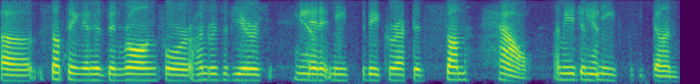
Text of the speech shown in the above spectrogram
uh something that has been wrong for hundreds of years, yeah and it needs to be corrected somehow. I mean, it just Yeah. needs to be done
